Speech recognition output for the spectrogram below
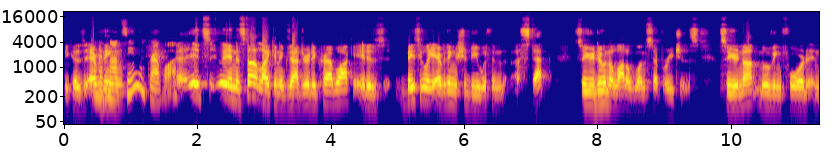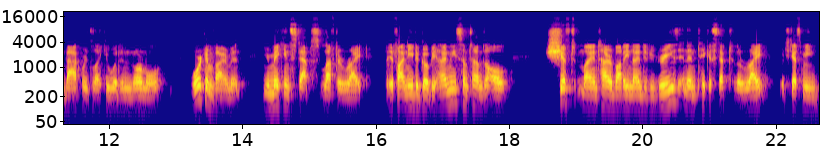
because everything. I have not seen the crab walk. Uh, It's and it's not like an exaggerated crab walk. It is basically everything should be within a step. So you're doing a lot of one step reaches. So you're not moving forward and backwards like you would in a normal work environment. You're making steps left or right. If I need to go behind me, sometimes I'll shift my entire body 90 degrees and then take a step to the right, which gets me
